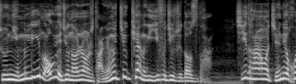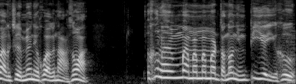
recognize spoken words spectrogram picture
就你们离老远就能认识他，因为就看那个衣服就知道是他。其他人我今天换个这，明天换个那，是吧？后来慢慢慢慢等到你们毕业以后，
